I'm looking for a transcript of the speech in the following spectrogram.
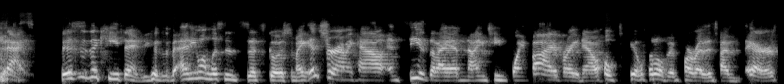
Yes. this is the key thing because if anyone listens to this, goes to my Instagram account and sees that I have 19.5 right now, hopefully a little bit more by the time it airs.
